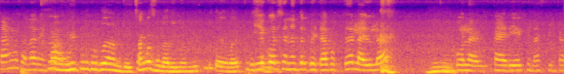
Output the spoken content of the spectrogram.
चांगलंच होणार आहे. हा, मी पण कुठं काय आणतोय. चांगलाच होणार आहे ना. मी कुठे काय वाईट कुठे एक वर्षानंतर भेटा फक्त लाईव्ह ला हम्म. बोला काय रिएक्शन असतील का?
